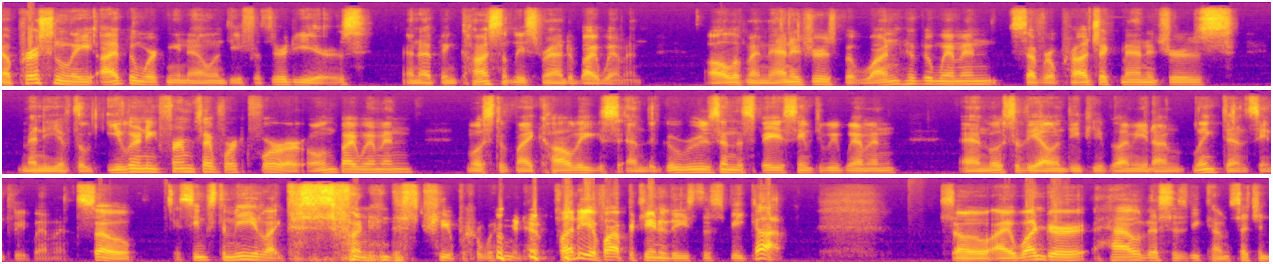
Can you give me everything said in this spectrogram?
Now, personally, I've been working in L&D for 30 years, and I've been constantly surrounded by women. All of my managers, but one, have been women. Several project managers. Many of the e learning firms I've worked for are owned by women. Most of my colleagues and the gurus in the space seem to be women. And most of the L&D people I meet on LinkedIn seem to be women. So it seems to me like this is one industry where women have plenty of opportunities to speak up. So I wonder how this has become such a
